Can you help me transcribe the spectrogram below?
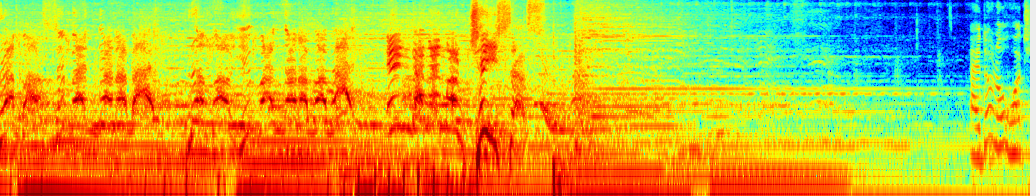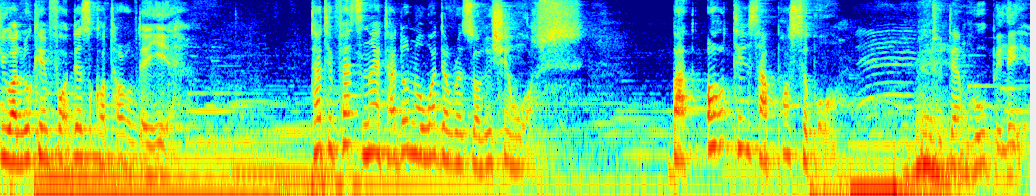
rabo sibandaraba, rabo yibandaraba. In the name of Jesus. I don't know what you are looking for this quarter of the year. 31st night, I don't know what the resolution was. But all things are possible to them who believe.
